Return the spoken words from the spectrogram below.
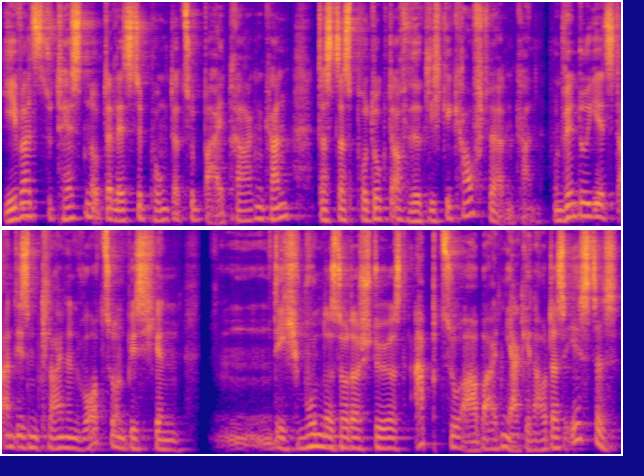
jeweils zu testen, ob der letzte Punkt dazu beitragen kann, dass das Produkt auch wirklich gekauft werden kann. Und wenn du jetzt an diesem kleinen Wort so ein bisschen hm, dich wunderst oder störst, abzuarbeiten, ja genau das ist es.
